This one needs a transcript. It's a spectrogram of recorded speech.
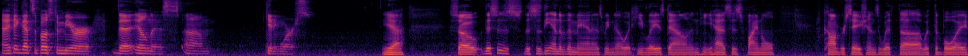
And I think that's supposed to mirror the illness um, getting worse. Yeah. So this is this is the end of the man as we know it. He lays down and he has his final conversations with uh, with the boy.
